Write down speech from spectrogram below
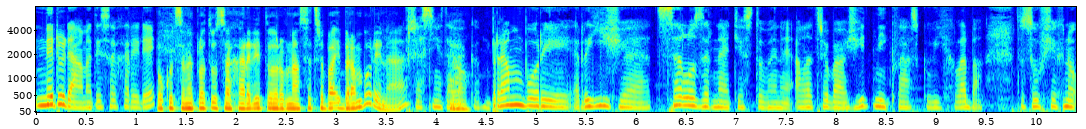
nedodáme ty sacharidy. Pokud se nepletu sacharidy, to rovná se třeba i brambory, ne? Přesně tak. Jo. Brambory, rýže, celozrné těstoviny, ale třeba žitný kváskový chleba. To jsou všechno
